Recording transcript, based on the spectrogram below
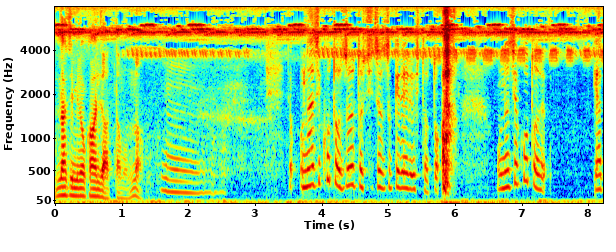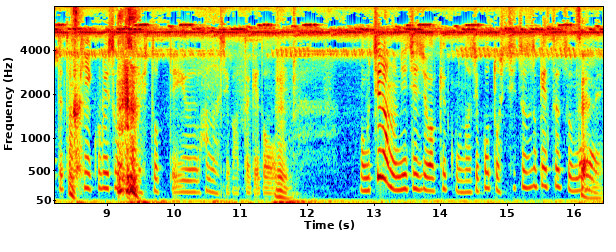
馴染みの感じあったもんな。うん。で同じことをずっとし続けれる人と 同じことやってたら気狂いそうになる人っていう話があったけど、うん。まあうちらの日常は結構同じことをし続けつつも、ね。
